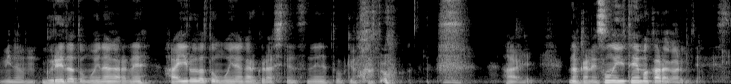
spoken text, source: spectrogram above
みんなグレーだと思いながらね。灰色だと思いながら暮らしてるんですね東京のこと。はい。なんかねそういうテーマカラーがあるみたいです。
